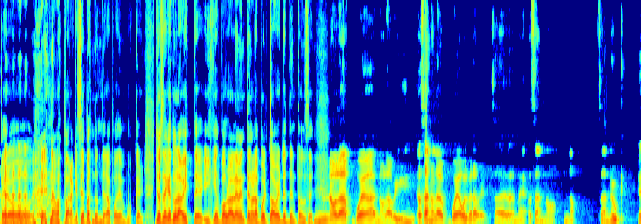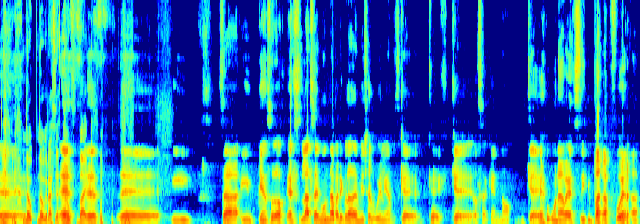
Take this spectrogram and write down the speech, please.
pero nada más para que sepan dónde la pueden buscar. Yo sé que tú la viste y que probablemente no la has vuelto a ver desde entonces. No la voy a, no la vi, o sea, no la voy a volver a ver. O sea, o sea no, no. O sea, nope. Eh, no, no, gracias. bye. Eh, y, sea, y pienso que es la segunda película de Michelle Williams que, que, que o sea, que no, que es una vez y para afuera,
